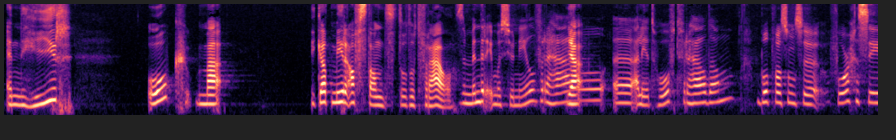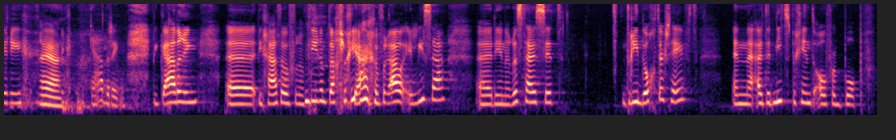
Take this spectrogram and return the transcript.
en hier ook, maar ik had meer afstand tot het verhaal. Het is een minder emotioneel verhaal. Ja. Eh, allee, het hoofdverhaal dan. Bob was onze vorige serie. Ja, ja. De kadering. Die kadering eh, die gaat over een 84-jarige vrouw, Elisa, eh, die in een rusthuis zit, drie dochters heeft en eh, uit het niets begint over Bob.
